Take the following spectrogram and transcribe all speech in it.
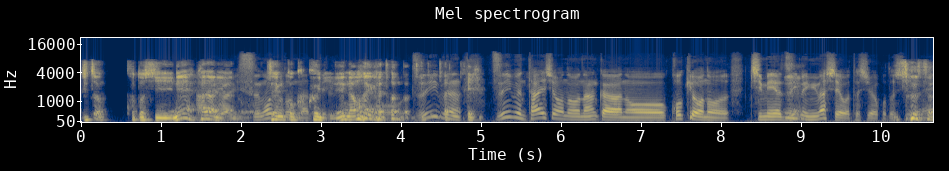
実は今年ね、かなりあの、いすごい全国区にね、名前がどんどん出て随分きたっていう。ずいぶん大将のなんかあの、故郷の地名をずいぶん見ましたよ、私は今年ね。そう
